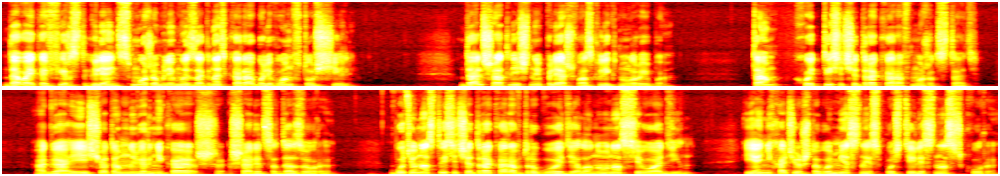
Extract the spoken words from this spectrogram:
Давай-ка, Фирст, глянь, сможем ли мы загнать корабль вон в ту щель?» «Дальше отличный пляж», — воскликнул рыба. «Там хоть тысяча дракаров может стать. Ага, и еще там наверняка шарятся дозоры. Будь у нас тысяча дракаров, другое дело, но у нас всего один. И я не хочу, чтобы местные спустили с нас шкуры.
